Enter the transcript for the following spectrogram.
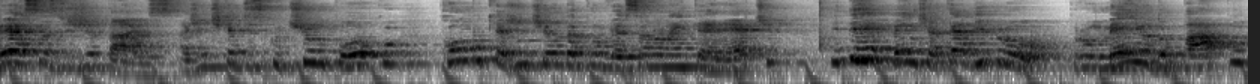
conversas digitais. A gente quer discutir um pouco como que a gente anda conversando na internet e de repente até ali pro, pro meio do papo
